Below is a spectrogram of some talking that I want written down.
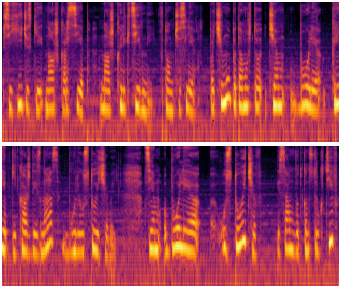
психический наш корсет, наш коллективный в том числе. Почему? Потому что чем более крепкий каждый из нас, более устойчивый, тем более устойчив и сам вот конструктив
